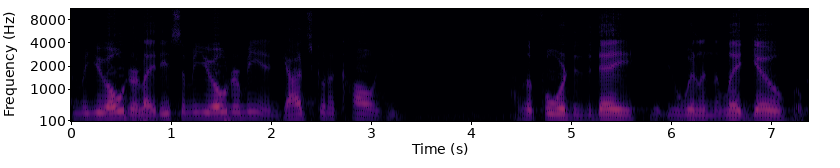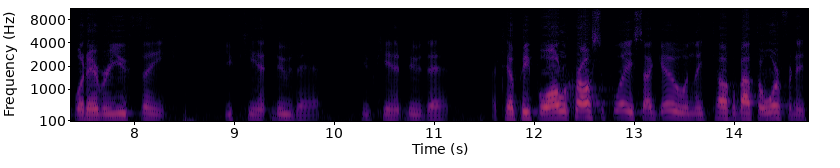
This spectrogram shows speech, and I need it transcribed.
Some of you older ladies, some of you older men, God's going to call you. I look forward to the day that you're willing to let go of whatever you think. You can't do that. You can't do that. I tell people all across the place I go when they talk about the orphanage,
